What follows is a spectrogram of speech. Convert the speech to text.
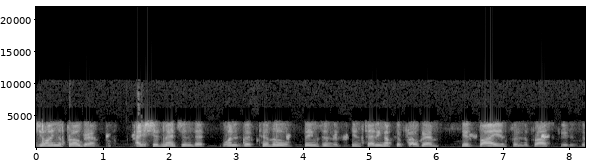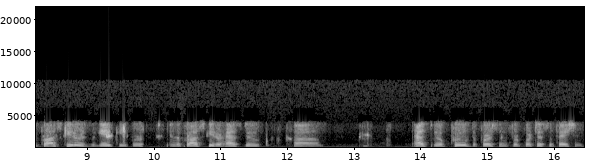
join the program. I should mention that one of the pivotal things in the in setting up the program is buy-in from the prosecutor. The prosecutor is the gatekeeper, and the prosecutor has to uh, has to approve the person for participation.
